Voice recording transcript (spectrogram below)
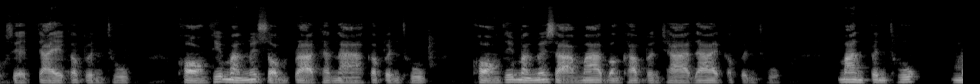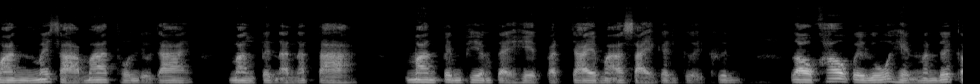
กเสียใจก็เป็นทุกข์ ของที่มันไม่สมปรารถนาก็เป็นทุกข์ ของที่มันไม่สามารถบังคับบัญชาได้ก็เป็นทุกข์ มันเป็นทุกข์ มันไม่สามารถทนอยู่ได้ มันเป็นอนัตตา มันเป็นเพียงแต่เหตุปัจจัยมาอาศัยกันเกิดขึ้น เราเข้าไปรู้เห็นมันด้วยก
